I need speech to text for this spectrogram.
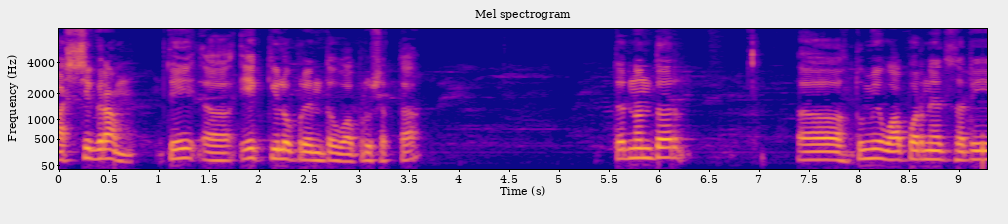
पाचशे ग्राम ते एक किलोपर्यंत वापरू शकता. तदनंतर तुम्ही वापरण्यासाठी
